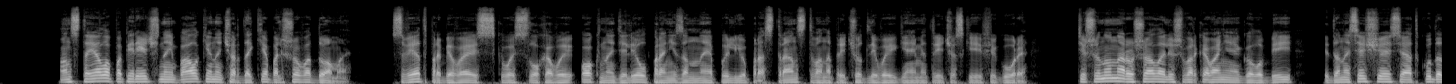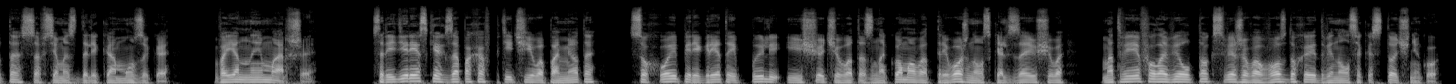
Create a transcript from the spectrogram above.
Он стоял у поперечной балки на чердаке большого дома — Свет, пробиваясь сквозь слуховые окна, делил пронизанное пылью пространство на причудливые геометрические фигуры. Тишину нарушало лишь воркование голубей и доносящаяся откуда-то совсем издалека музыка. Военные марши. Среди резких запахов птичьего помета, сухой, перегретой пыли и еще чего-то знакомого, тревожно ускользающего, Матвеев уловил ток свежего воздуха и двинулся к источнику.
